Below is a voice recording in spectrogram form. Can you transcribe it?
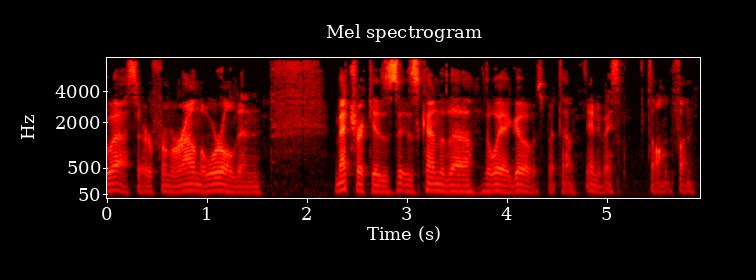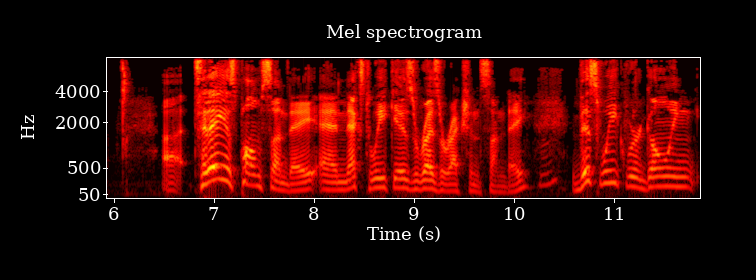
U.S. They're from around the world, and metric is is kind of the the way it goes. But uh, anyways, it's all in fun. Uh, today is Palm Sunday, and next week is Resurrection Sunday. This week we're going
